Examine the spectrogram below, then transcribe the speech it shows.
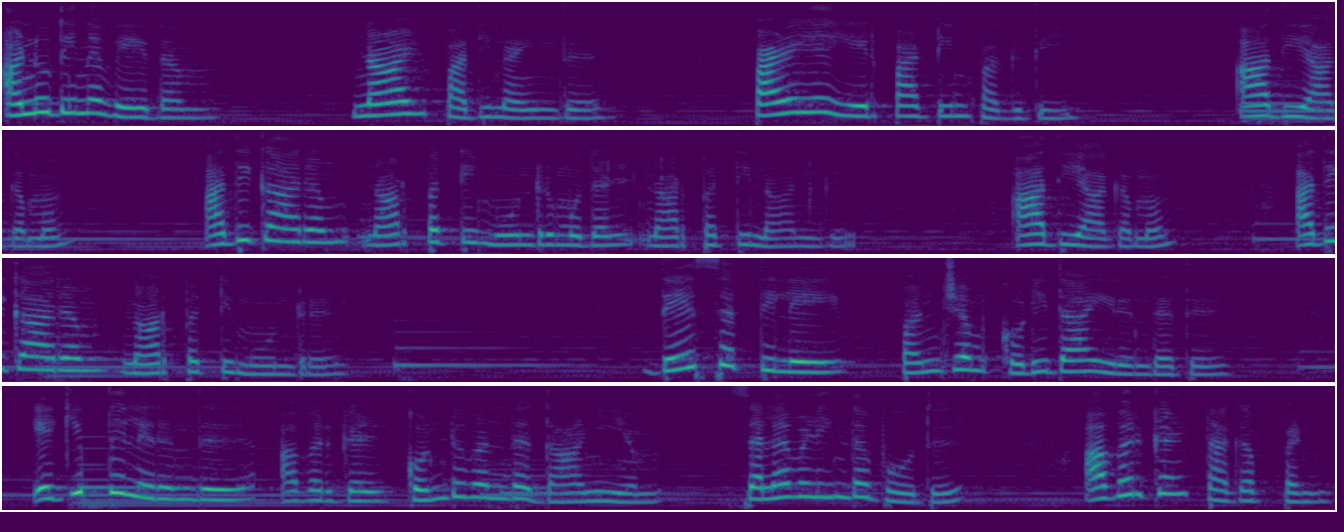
அனுதின வேதம் நாள் பதினைந்து. பழைய ஏற்பாட்டின் பகுதி. ஆதியாகமம் அதிகாரம் நாற்பத்தி மூன்று முதல் நாற்பத்தி நான்கு ஆதியாகமம் அதிகாரம் நாற்பத்தி மூன்று தேசத்திலே பஞ்சம் கொடிதாயிருந்தது. எகிப்திலிருந்து அவர்கள் கொண்டு வந்த தானியம் செலவழிந்தபோது அவர்கள் தகப்பன்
